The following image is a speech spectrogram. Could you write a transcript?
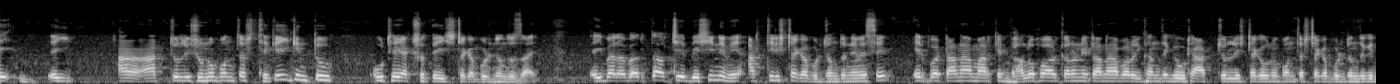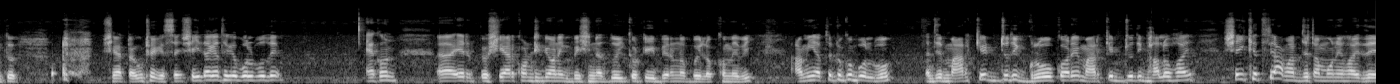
এই এই আটচল্লিশ উনপঞ্চাশ থেকেই কিন্তু উঠে একশো তেইশ টাকা পর্যন্ত যায়। এইবার আবার তার চেয়ে বেশি নেমে আটত্রিশ টাকা পর্যন্ত নেমেছে। এরপর টানা মার্কেট ভালো হওয়ার কারণে টানা আবার ওইখান থেকে উঠে আটচল্লিশ টাকা উনপঞ্চাশ টাকা পর্যন্ত কিন্তু শেয়ারটা উঠে গেছে। সেই জায়গা থেকে বলব যে এখন এর শেয়ার কোয়ান্টিটি অনেক বেশি না, দুই কোটি বিরানব্বই লক্ষ মেবি আমি এতটুকু বলব যে মার্কেট যদি গ্রো করে মার্কেট যদি ভালো হয়, সেই ক্ষেত্রে আমার যেটা মনে হয় যে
